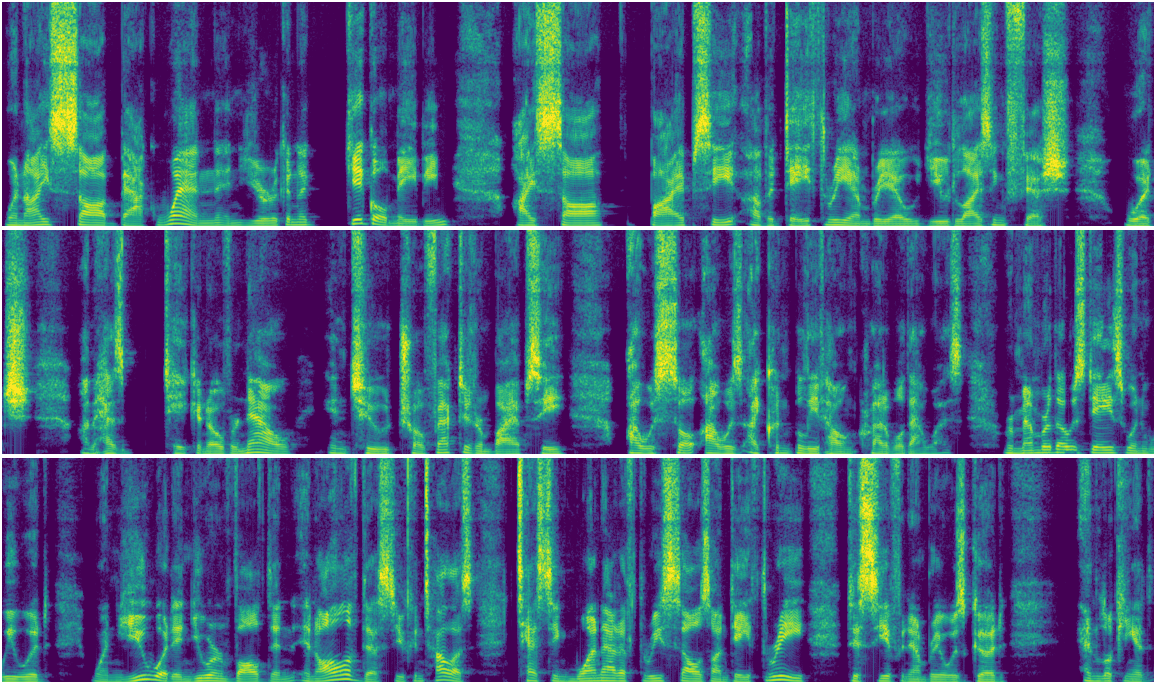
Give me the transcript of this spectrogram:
When I saw back when, and you're going to giggle maybe, I saw biopsy of a day three embryo utilizing FISH, which um, has taken over now into trophectoderm biopsy, I was so I was I couldn't believe how incredible that was. Remember those days when we would when you would and you were involved in in all of this, you can tell us testing one out of 3 cells on day 3 to see if an embryo was good and looking at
